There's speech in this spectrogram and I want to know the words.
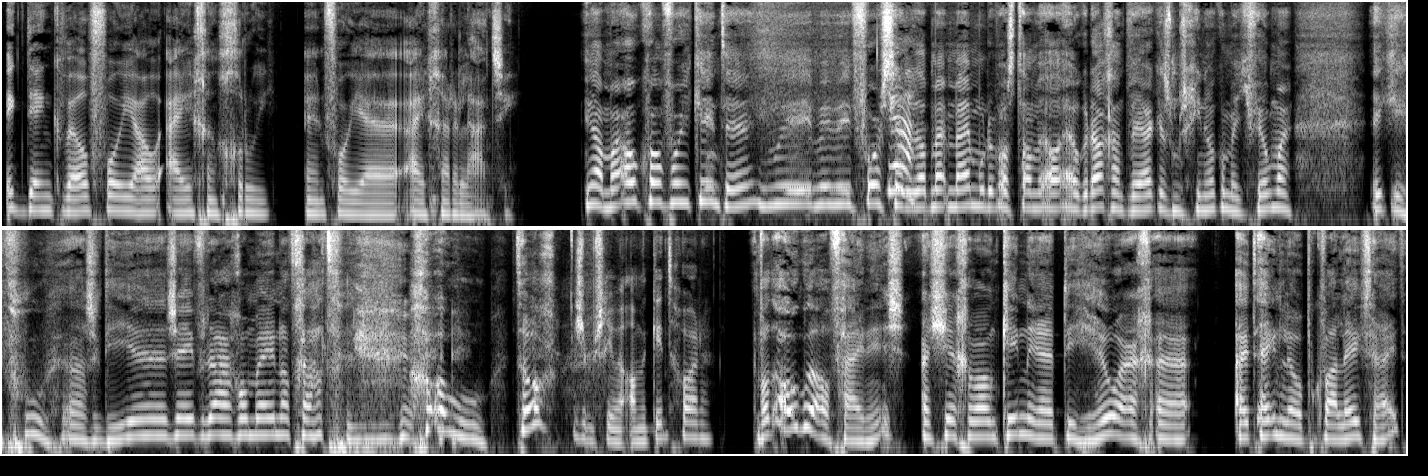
ik denk wel voor jouw eigen groei en voor je eigen relatie. Ja, maar ook wel voor je kind, hè? Je moet je, voorstellen Ja. dat mijn, mijn moeder was dan wel elke dag aan het werken. is misschien ook een beetje veel, maar ik, ik poeh, als ik die eh, zeven dagen omheen had gehad. oh, toch? Is je misschien wel een ander kind geworden? Wat ook wel fijn is, als je gewoon kinderen hebt die heel erg eh, uiteenlopen qua leeftijd.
